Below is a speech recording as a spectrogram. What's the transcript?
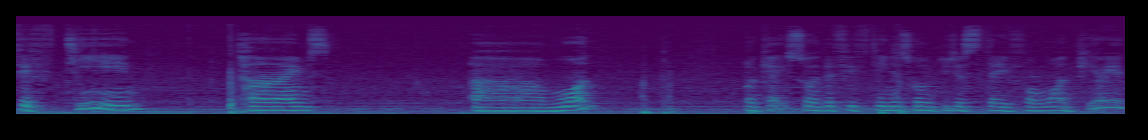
15 times uh, 1 okay so the 15 is going to just stay for one period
